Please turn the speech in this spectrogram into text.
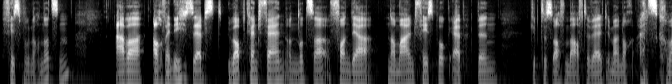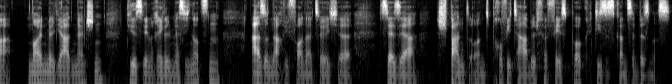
Facebook noch nutzen. Aber auch wenn ich selbst überhaupt kein Fan und Nutzer von der normalen Facebook-App bin, gibt es offenbar auf der Welt immer noch 1,9 Milliarden Menschen, die es eben regelmäßig nutzen. Also nach wie vor natürlich äh, sehr, sehr spannend und profitabel für Facebook, dieses ganze Business.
